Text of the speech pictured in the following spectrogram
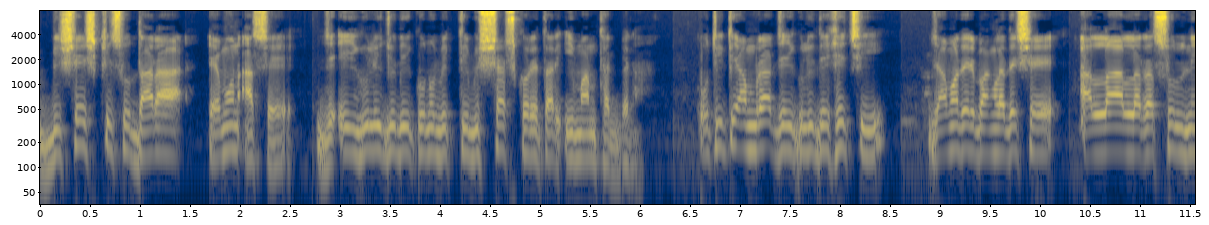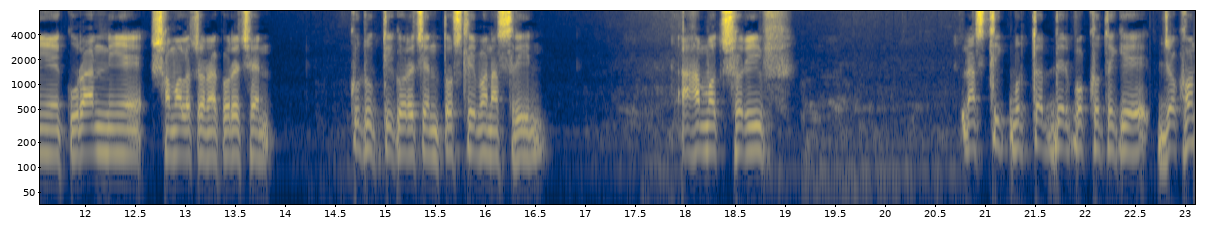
বিশেষ কিছু দ্বারা এমন আছে যে এইগুলি যদি কোনো ব্যক্তি বিশ্বাস করে, তার ইমান থাকবে না। অতীতে আমরা যেইগুলি দেখেছি যে আমাদের বাংলাদেশে আল্লাহ আল্লাহ রাসুল নিয়ে, কোরআন নিয়ে সমালোচনা করেছেন, কটুক্তি করেছেন তসলিমা নাসরিন। আহমদ শরীফ নাস্তিক মোরতাদদের পক্ষ থেকে যখন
